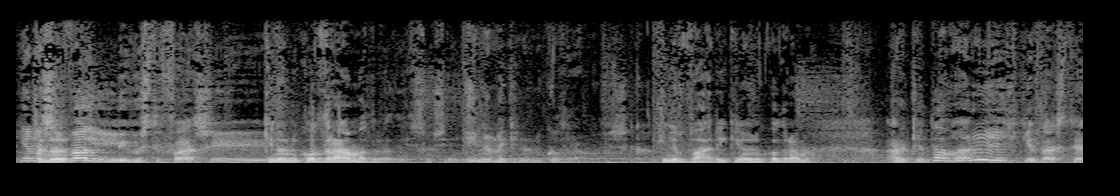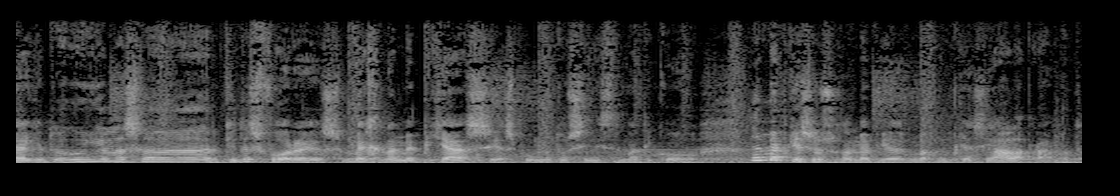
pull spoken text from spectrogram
για να Κοινο- σε βάλει λίγο στη φάση Κοινωνικό δράμα δηλαδή στην ουσία. είναι ένα κοινωνικό δράμα φυσικά Είναι βαρύ κοινωνικό δράμα. Αρκετά βαρύ έχει και τα αστιάκια του. Εγώ γέλασα αρκετές φορές μέχρι να με πιάσει ας πούμε το συναισθηματικό. Δεν με πιάσει όσο θα με, πια... με έχουν πιάσει άλλα πράγματα.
